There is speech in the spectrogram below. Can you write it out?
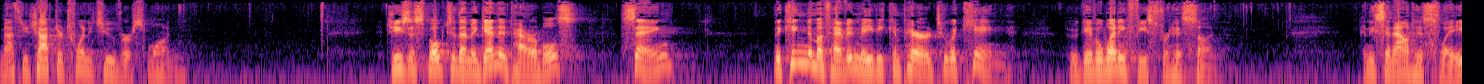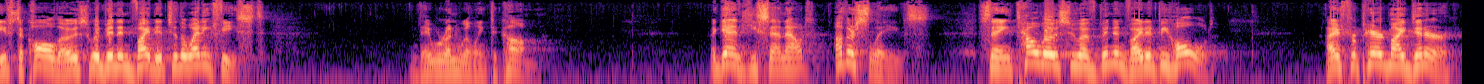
Matthew chapter 22, verse 1. Jesus spoke to them again in parables, saying, The kingdom of heaven may be compared to a king who gave a wedding feast for his son. And he sent out his slaves to call those who had been invited to the wedding feast. They were unwilling to come. Again, he sent out other slaves, saying, Tell those who have been invited, Behold, I have prepared my dinner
